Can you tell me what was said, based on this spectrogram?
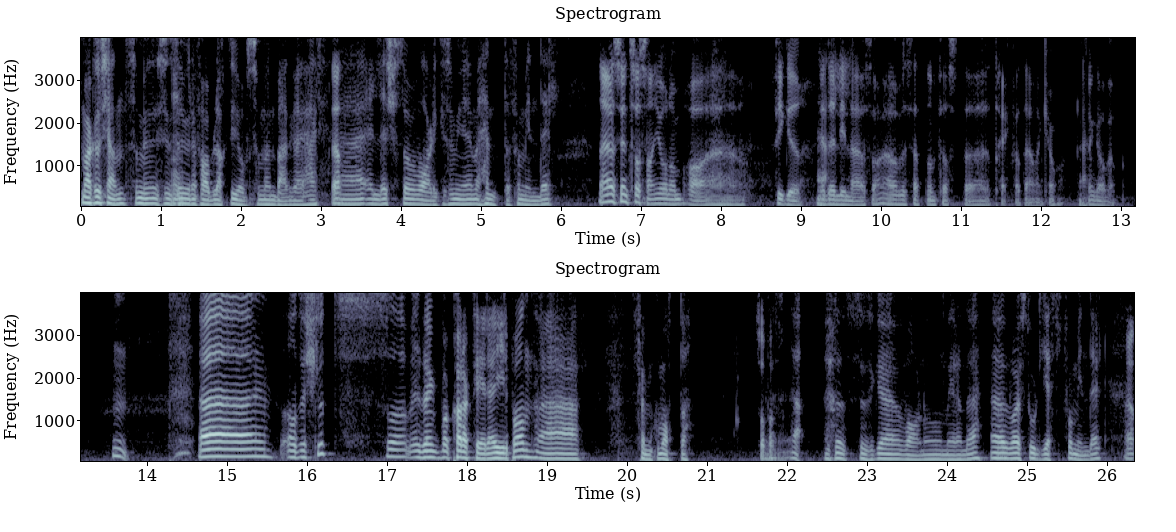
Michael Chan, som jeg syns Mm. gjorde en fabelaktig jobb som en bad guy her. Ja. Eh, ellers så var det ikke så mye å hente for min del. Nei, jeg syns også han gjorde en bra eh, figur Ja. i det lille jeg sa. Jeg har vel sett de første tre kvarterene, kanskje. Ja. Sen ga vi opp. Mm. Eh, og til slutt så Den karakteren jeg gir på han, er 5,8. Såpass. Ja. Jeg syns, ikke det var noe mer enn det. Eh, Det var et stort gjesp for min del. Ja.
